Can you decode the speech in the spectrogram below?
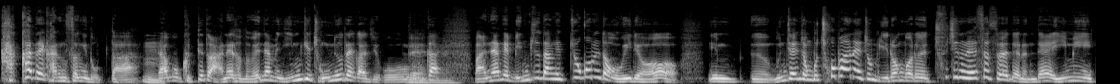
각하될 가능성이 높다라고 음. 그때도 안에서도 왜냐하면 임기 종료돼 가지고 네. 그러니까 만약에 민주당이 조금 더 오히려 그 문재인 정부 초반에 좀 이런 거를 추진을 했었어야 되는데 이미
